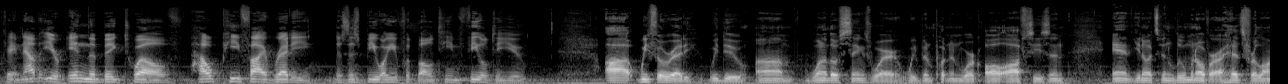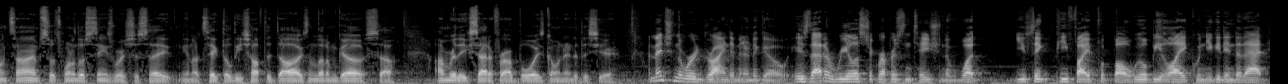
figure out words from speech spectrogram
Okay, now that you're in the Big 12, how P5 ready does this BYU football team feel to you? Uh, we feel ready. We do. Um, one of those things where we've been putting in work all off season, and you know it's been looming over our heads for a long time. So it's one of those things where it's just hey, you know, take the leash off the dogs and let them go. So I'm really excited for our boys going into this year. I mentioned the word grind a minute ago. Is that a realistic representation of what you think P5 football will be like when you get into that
